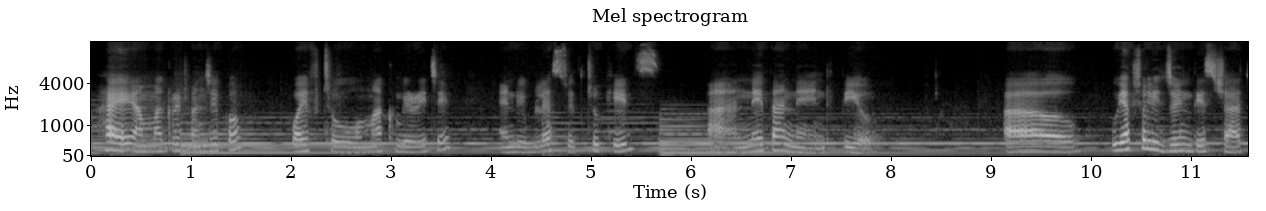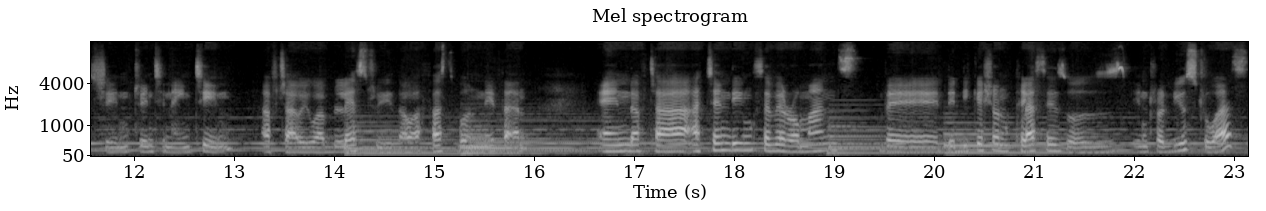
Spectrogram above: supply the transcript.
Hi, I'm Margaret Wanjiko, wife to Mark Mbiriti, and we're blessed with two kids, uh, Nathan and Theo. Uh, we actually joined this church in 2019 after we were blessed with our firstborn Nathan. And after attending several months, the dedication classes was introduced to us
